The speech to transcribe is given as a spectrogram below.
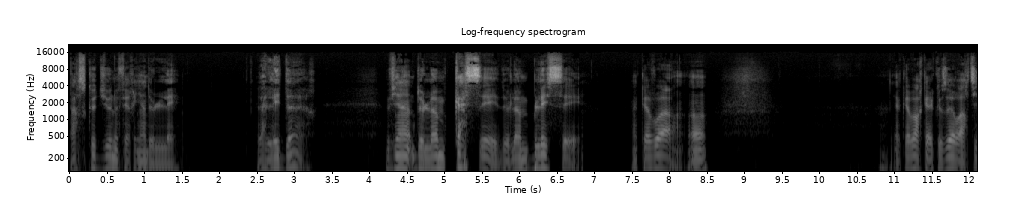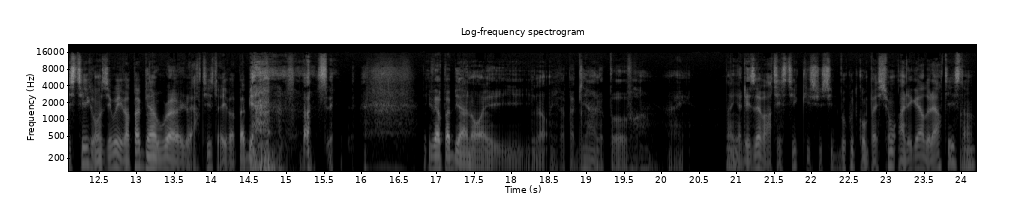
parce que Dieu ne fait rien de laid. La laideur vient de l'homme cassé, de l'homme blessé. Il n'y a qu'à voir, hein Il n'y a qu'à voir quelques œuvres artistiques, on se dit oui, il va pas bien, ou l'artiste, il va pas bien. il va pas bien, non, il, non, va pas bien, le pauvre. il y a des œuvres artistiques qui suscitent beaucoup de compassion à l'égard de l'artiste. Hein.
